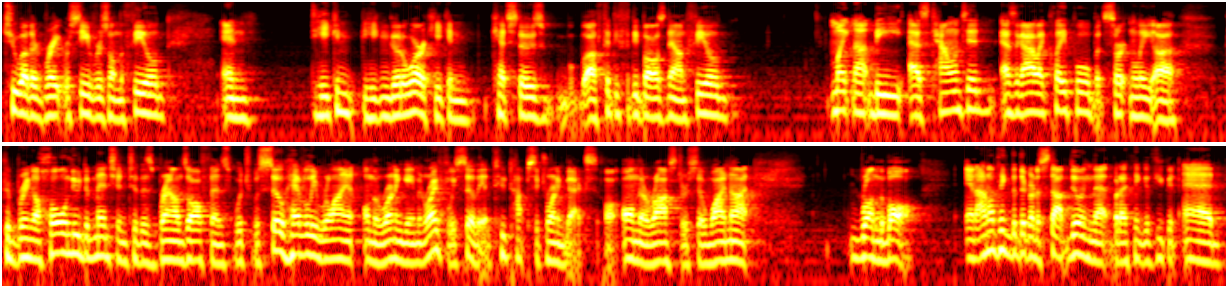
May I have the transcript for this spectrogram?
two other great receivers on the field, and he can he can go to work. He can catch those 50-50 uh, balls downfield. Might not be as talented as a guy like Claypool, but certainly uh, could bring a whole new dimension to this Browns offense, which was so heavily reliant on the running game, and rightfully so. They have two top six running backs on their roster, so why not run the ball? And I don't think that they're going to stop doing that, but I think if you can add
